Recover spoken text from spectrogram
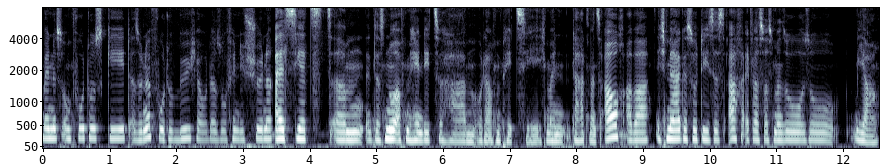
wenn es um Fotos geht. Also ne, Fotobücher oder so finde ich schöner, als jetzt ähm, das nur auf dem Handy zu haben oder auf dem PC. Ich meine, da hat man es auch, aber ich merke so dieses, ach, etwas, was man so, so, ja,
